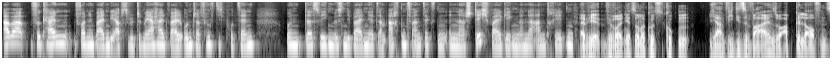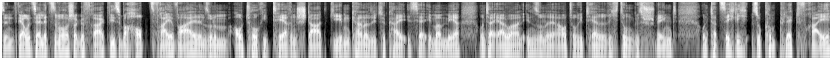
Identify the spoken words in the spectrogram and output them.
Aber für keinen von den beiden die absolute Mehrheit, weil unter 50 Prozent. Und deswegen müssen die beiden jetzt am 28. in einer Stichwahl gegeneinander antreten. Ja, wir, wir wollten jetzt nochmal kurz gucken, ja, wie diese Wahlen so abgelaufen sind. Wir haben uns ja letzte Woche schon gefragt, wie es überhaupt freie Wahlen in so einem autoritären Staat geben kann. Also die Türkei ist ja immer mehr unter Erdogan in so eine autoritäre Richtung geschwenkt. Und tatsächlich so komplett frei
